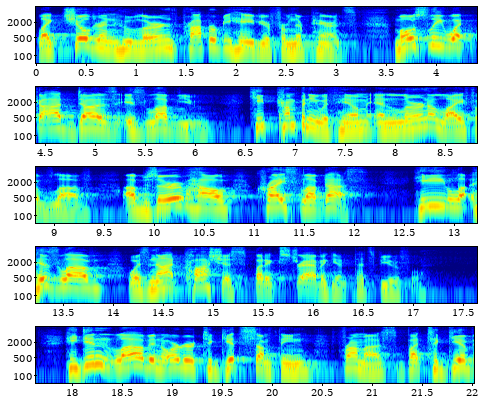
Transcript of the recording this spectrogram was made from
like children who learn proper behavior from their parents. Mostly what God does is love you. Keep company with him and learn a life of love. Observe how Christ loved us he, his love was not cautious, but extravagant. That's beautiful. He didn't love in order to get something from us, but to give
